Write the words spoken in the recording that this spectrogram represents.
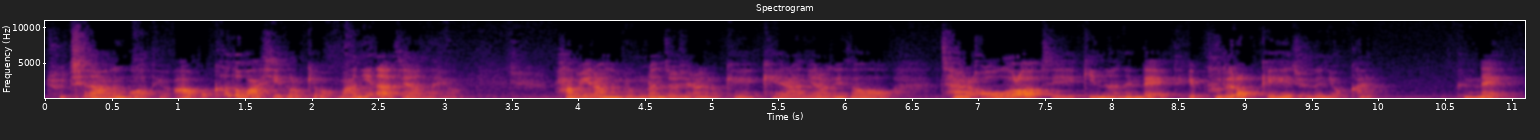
좋지는 않은 것 같아요. 아보카도 맛이 그렇게 막 많이 나지 않아요. 밥이랑 명란젓이랑 이렇게 계란이랑 해서 잘 어우러지긴 하는데 되게 부드럽게 해주는 역할? 근데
